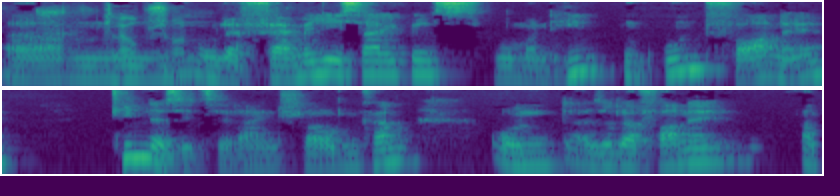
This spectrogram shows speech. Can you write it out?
Ähm, Glaub schon. Oder Family Cycles, wo man hinten und vorne Kindersitze reinschrauben kann. Und also da vorne am,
